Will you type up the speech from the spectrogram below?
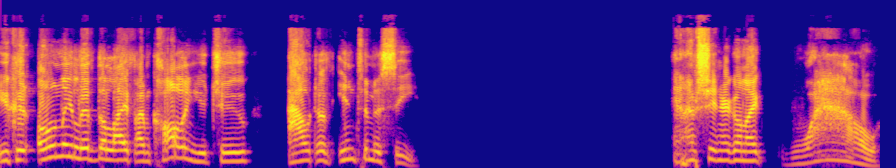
You could only live the life I'm calling you to out of intimacy. And I'm sitting here going like, wow,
